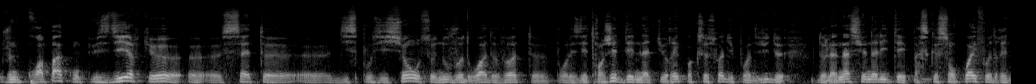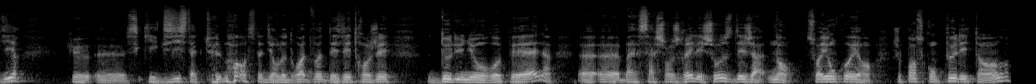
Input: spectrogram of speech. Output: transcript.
Je ne crois pas qu'on puisse dire que euh, cette disposition ou ce nouveau droit de vote pour les étrangers dénaturait quoi que ce soit du point de vue de, de la nationalité. Parce que sans quoi il faudrait dire que euh, ce qui existe actuellement, c'est-à-dire le droit de vote des étrangers de l'Union européenne, euh, euh, ben, ça changerait les choses déjà. Non, soyons cohérents. Je pense qu'on peut l'étendre.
